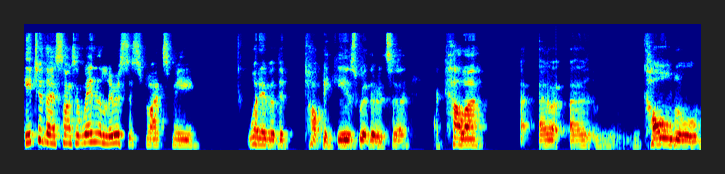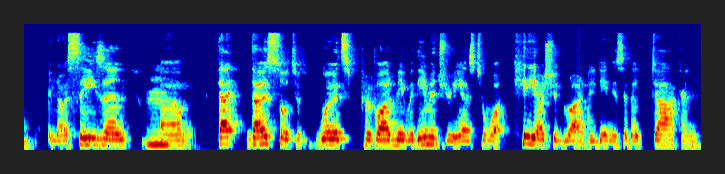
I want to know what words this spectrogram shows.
Each of those songs, so when the lyricist writes me whatever the topic is, whether it's a, a color, a, a, cold or you know a season mm. um, that those sorts of words provide me with imagery as to what key I should write it in. Is it a dark and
